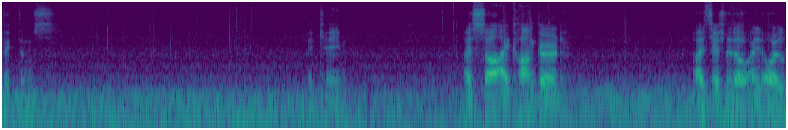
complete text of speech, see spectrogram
victims. I came. I saw, I conquered. Alright, seriously though, I need oil.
